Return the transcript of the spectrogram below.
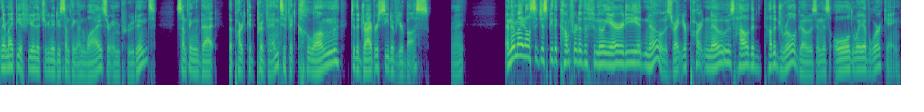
There might be a fear that you're going to do something unwise or imprudent, something that the part could prevent if it clung to the driver's seat of your bus, right? And there might also just be the comfort of the familiarity it knows, right? Your part knows how the how the drill goes in this old way of working.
